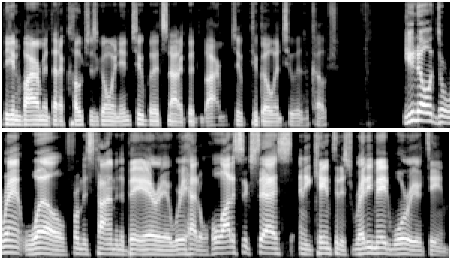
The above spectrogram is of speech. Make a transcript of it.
the environment that a coach is going into, but it's not a good environment to to go into as a coach. You know Durant well from his time in the Bay Area, where he had a whole lot of success, and he came to this ready-made Warrior team.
